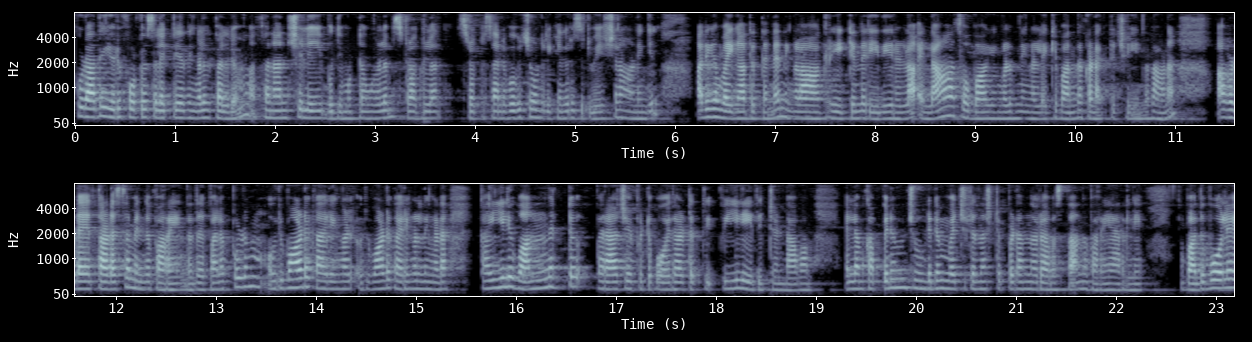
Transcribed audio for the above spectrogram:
കൂടാതെ ഈ ഒരു ഫോട്ടോ സെലക്ട് ചെയ്ത് നിങ്ങൾ പലരും ഫിനാൻഷ്യലി ബുദ്ധിമുട്ടുകളും സ്ട്രഗിൾ സ്ട്രഗിൾസ് അനുഭവിച്ചുകൊണ്ടിരിക്കുന്ന ഒരു സിറ്റുവേഷൻ ആണെങ്കിൽ അധികം വൈകാതെ തന്നെ നിങ്ങൾ ആഗ്രഹിക്കുന്ന രീതിയിലുള്ള എല്ലാ സൗഭാഗ്യങ്ങളും നിങ്ങളിലേക്ക് വന്ന് കണക്ട് ചെയ്യുന്നതാണ്. അവിടെ തടസ്സം എന്ന് പറയുന്നത് പലപ്പോഴും ഒരുപാട് കാര്യങ്ങൾ ഒരുപാട് കാര്യങ്ങൾ നിങ്ങളുടെ കയ്യിൽ വന്നിട്ട് പരാജയപ്പെട്ടു പോയതായിട്ട് ഫീൽ ചെയ്തിട്ടുണ്ടാവാം. എല്ലാം കപ്പിനും ചുണ്ടിനും വെച്ചിട്ട് നഷ്ടപ്പെടുന്ന ഒരു അവസ്ഥ എന്ന് പറയാറില്ലേ? അപ്പോൾ അതുപോലെ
